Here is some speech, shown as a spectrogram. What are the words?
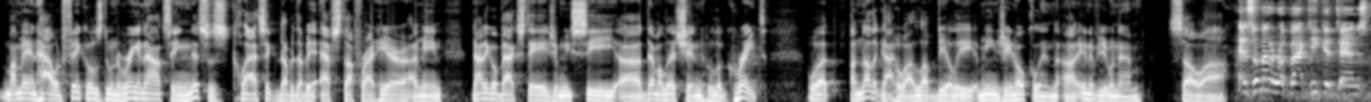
my man Howard Finkel's doing the ring announcing. This is classic WWF stuff right here. I mean, now they go backstage and we see uh, Demolition, who look great. What another guy who I love dearly, Mean Gene Okerlund, uh, interviewing them. So, uh, as a matter of fact, he contends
